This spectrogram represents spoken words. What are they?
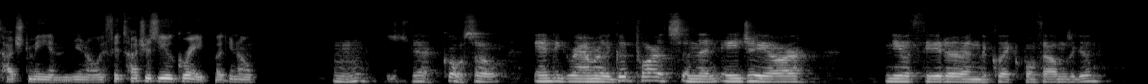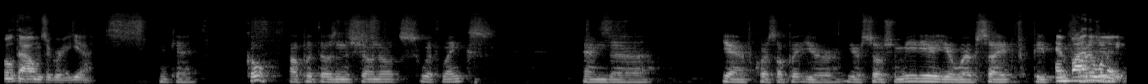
touched me, and you know if it touches you, great. But you know. Mm-hmm. Yeah, cool. So Andy Grammer, the good parts, and then AJR, Neotheater, and the Click. Both albums are good. Both albums are great. Yeah. Okay. Cool. I'll put those in the show notes with links, and uh, yeah, of course I'll put your your social media, your website for people. And by the way,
